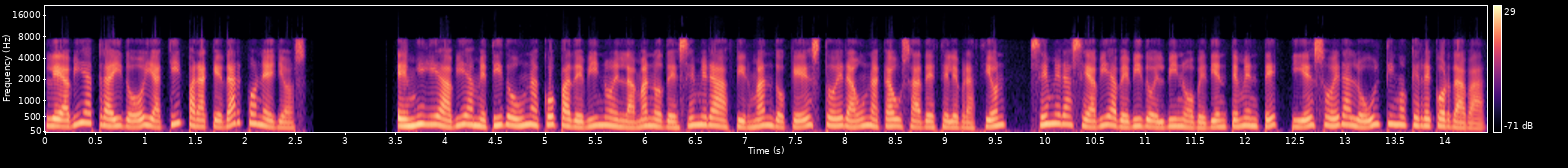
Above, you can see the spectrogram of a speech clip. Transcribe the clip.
le había traído hoy aquí para quedar con ellos. Emilia había metido una copa de vino en la mano de Semera afirmando que esto era una causa de celebración, Semera se había bebido el vino obedientemente, y eso era lo último que recordaba.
